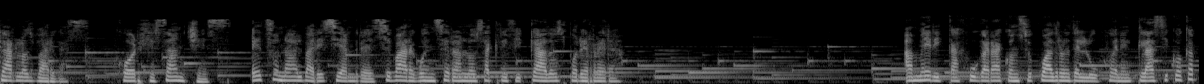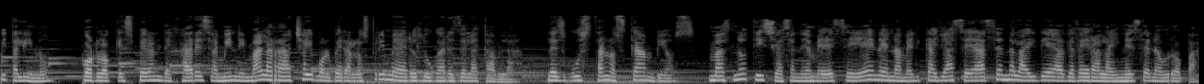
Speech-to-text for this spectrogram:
Carlos Vargas, Jorge Sánchez, Edson Álvarez y Andrés Ebargüen serán los sacrificados por Herrera. América jugará con su cuadro de lujo en el Clásico Capitalino, por lo que esperan dejar esa mínima racha y volver a los primeros lugares de la tabla. ¿Les gustan los cambios? Más noticias en MSN en América ya se hacen a la idea de ver a la Inés en Europa.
